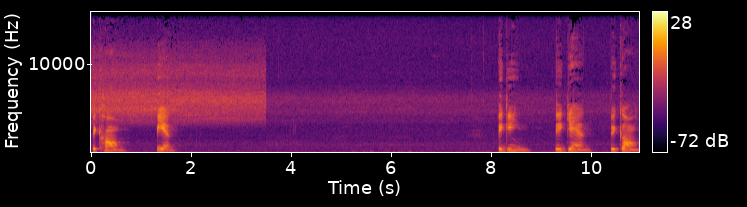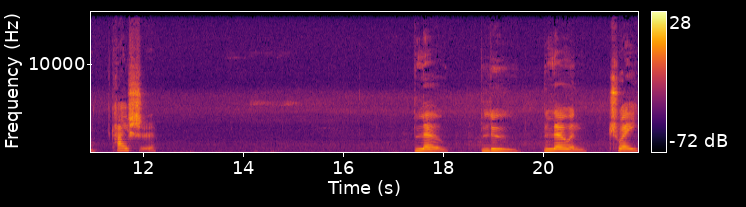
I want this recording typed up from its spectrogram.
become 变。begin, began, begun 开始。blow, blew, blown 吹。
